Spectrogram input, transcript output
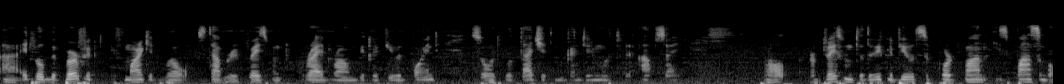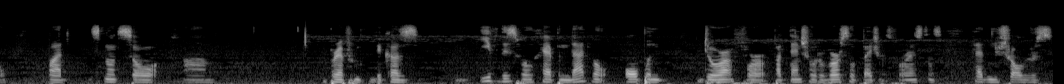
Uh, it will be perfect if market will stop retracement right around weekly pivot point so it will touch it and continue move to the upside. Well, retracement to the weekly pivot support one is possible but it's not so um, preferable because if this will happen, that will open door for potential reversal patterns. For instance, head and shoulders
